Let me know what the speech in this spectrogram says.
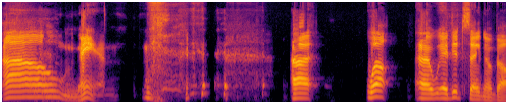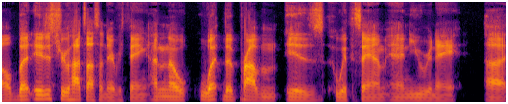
Oh man. uh, well, uh, we- I did say no bell, but it is true. Hot sauce on everything. I don't know what the problem is with Sam and you, Renee. Uh,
